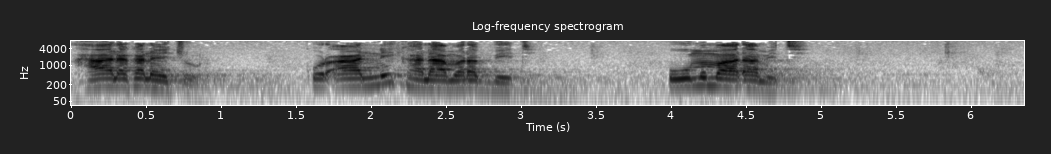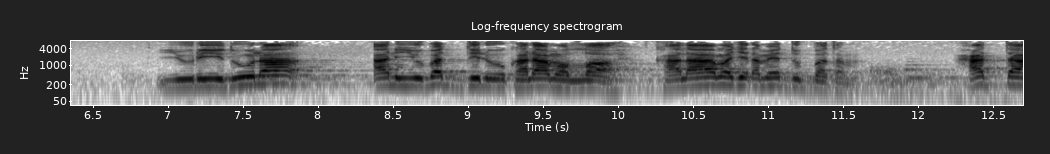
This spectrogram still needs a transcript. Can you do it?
haala qur'aanni kalaama rabbiiti. Uumamaadha miti. Yuriiduuna an yubaddiluu kalaama allah kalaama jedhamee dubbatama. حتى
